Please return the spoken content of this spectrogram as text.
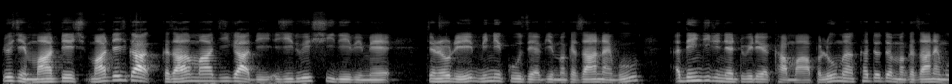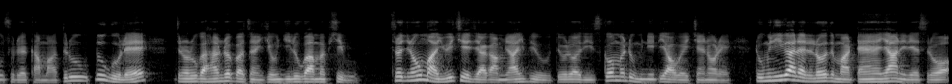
ပြီးချင်းမာတစ်မာတစ်ကကစားသမားကြီးကဒီအည်သွေးရှိသေးပေမဲ့ကျွန်တော်တို့တွေမိနစ်90အပြည့်မကစားနိုင်ဘူး အသင်းကြီးတွေနဲ့တွေ့တဲ့အခါမှာဘလို့မှခက်တွတ်တွတ်မကစားနိုင်မှုဆိုတဲ့အခါမှာသူတို့သူ့ကိုလည်းကျွန်တော်တို့က100%ယုံကြည်လို့ကမဖြစ်ဘူးဆိုတော့ကျွန်တော်တို့မှာရွေးချယ်ကြကအများကြီးပြီသူတို့ဒီ score မတူမီနီတယောက်ပဲကျန်တော့တယ်တူမီနီကလည်းလောလောဆယ်မှာဒဏ်ရာရနေတယ်ဆိုတော့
